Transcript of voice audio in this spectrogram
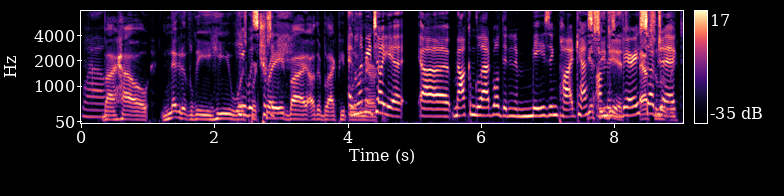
Wow. by how negatively he was, was portrayed portrayed- by other black people. And in let me tell you, uh, Malcolm Gladwell did an amazing podcast Yes, on this did. very Absolutely. subject,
